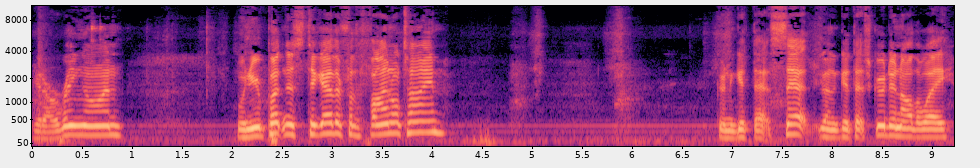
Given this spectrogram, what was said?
Get our ring on. When you're putting this together for the final time, going to get that set, going to get that screwed in all the way.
